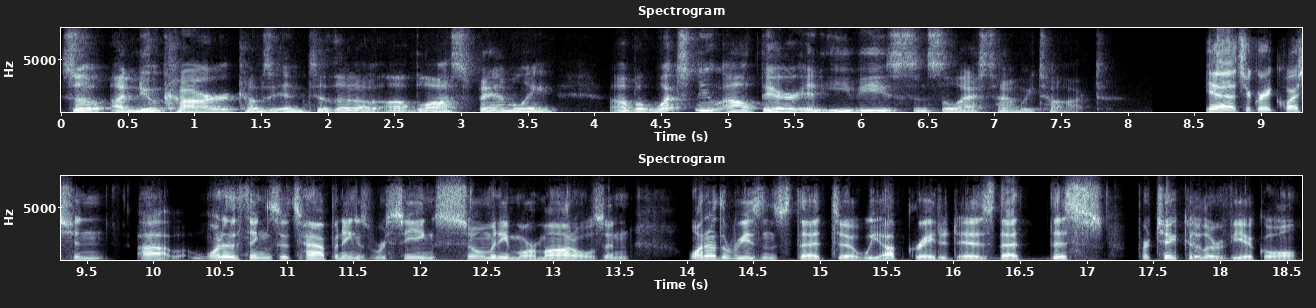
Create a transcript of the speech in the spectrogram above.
So a new car comes into the uh, Bloss family. Uh, but what's new out there in EVs since the last time we talked? Yeah, it's a great question. Uh, one of the things that's happening is we're seeing so many more models, and one of the reasons that uh, we upgraded is that this particular vehicle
